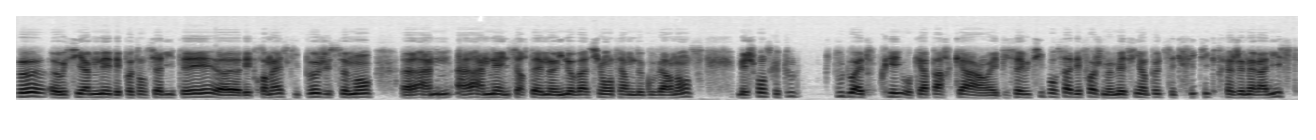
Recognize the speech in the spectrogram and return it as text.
peut aussi amener des potentialités, des promesses, qui peut justement amener à une certaine innovation en termes de gouvernance mais je pense que tout, tout doit être pris au cas par cas. Hein. Et puis c'est aussi pour ça, des fois, je me méfie un peu de ces critiques très généralistes.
